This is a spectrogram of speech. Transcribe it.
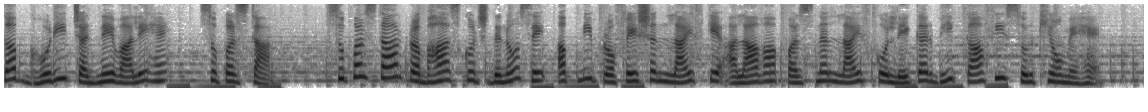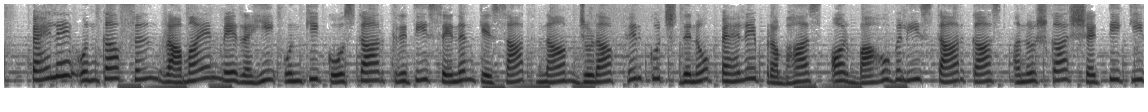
कब घोड़ी चढ़ने वाले हैं सुपरस्टार। सुपरस्टार प्रभास कुछ दिनों से अपनी प्रोफेशन लाइफ के अलावा पर्सनल लाइफ को लेकर भी काफ़ी सुर्खियों में है। पहले उनका फ़िल्म रामायण में रही उनकी कोस्टार कृति सेनन के साथ नाम जुड़ा, फिर कुछ दिनों पहले प्रभास और बाहुबली स्टार कास्ट अनुष्का शेट्टी की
